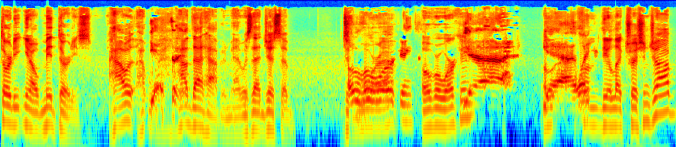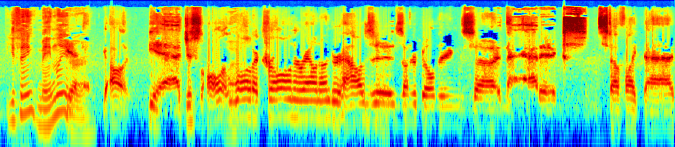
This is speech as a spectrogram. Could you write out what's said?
30 you know, mid 30s. How, how Yeah, 30. how'd that happen, man? Was that just a just? Overworking. Overworking? Yeah, yeah, From like the electrician job, you think mainly? Yeah. Or? oh, yeah, just all, a lot of crawling around under houses, under buildings, uh, in the attics, stuff like that.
